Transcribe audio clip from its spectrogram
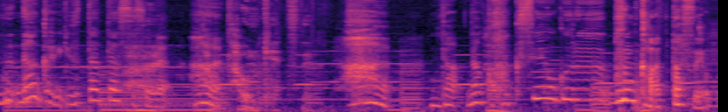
あななんか言ったったっすそれ。はい。他を抜けっつって。はい。だなんか剥製送る文化あったっすよ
